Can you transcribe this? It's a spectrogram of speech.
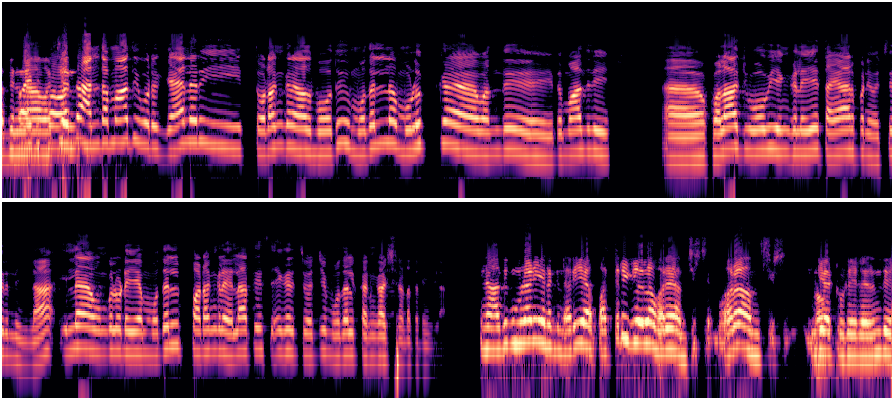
அது நான் வந்து அந்த மாதிரி ஒரு கேலரி தொடங்குற போது முதல்ல முழுக்க வந்து இது மாதிரி கொலாஜ் ஓவியங்களையே தயார் பண்ணி வச்சிருந்தீங்களா? இல்ல உங்களுடைய முதல் படங்களை எல்லாத்தையும் சேகரிச்சு வச்சு முதல் கண்காட்சி நடத்துனீங்களா? ஏன்னா அதுக்கு முன்னாடி எனக்கு நிறைய பத்திரிகைகள் எல்லாம் வர ஆரம்பிச்சிருச்சு. வர ஆரம்பிச்சிருச்சு. இந்தியா டுடேல இருந்து.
